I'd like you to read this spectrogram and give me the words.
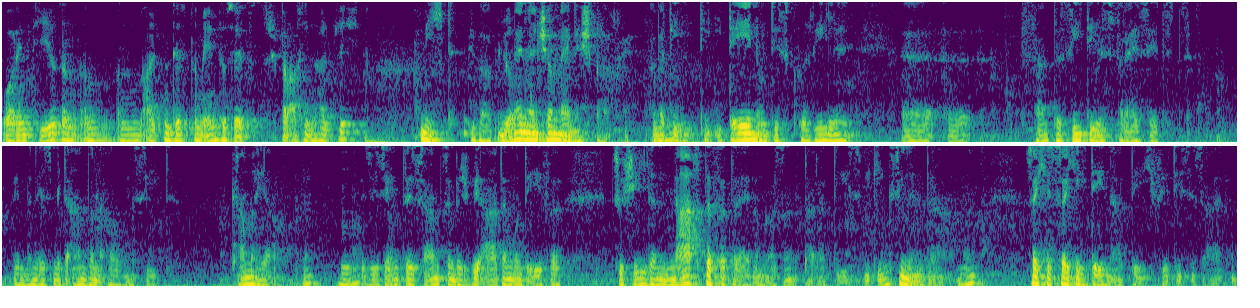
orientiert an, am, am Alten Testament, also jetzt sprachinhaltlich? Nicht, überhaupt nicht. Ja. Nein, nein, schon meine Sprache. Aber die, die Ideen und die skurrile äh, äh, Fantasie, die es freisetzt, wenn man es mit anderen Augen sieht, kann man ja auch. Ne? Mhm. Es ist ja interessant, zum Beispiel Adam und Eva zu schildern nach der Vertreibung aus dem Paradies. Wie ging es ihnen da? Ne? Solche, solche Ideen hatte ich für dieses Album.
